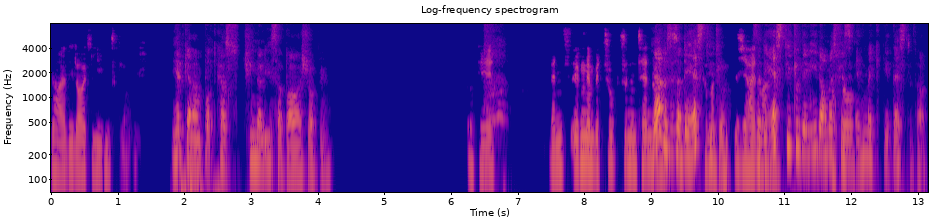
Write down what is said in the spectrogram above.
Ja, die Leute lieben es, glaube ich. Ich hätte gerne einen Podcast Gina Lisa Bauer Shopping. Okay. Wenn es irgendeinen Bezug zu Nintendo Ja, das ist ein DS-Titel. Das ist ein. DS-Titel, den ich damals so. fürs NMAC getestet habe.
